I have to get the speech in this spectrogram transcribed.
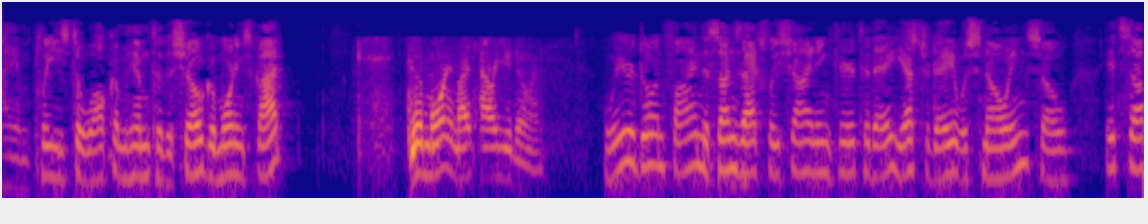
I am pleased to welcome him to the show. Good morning, Scott. Good morning, Mike. How are you doing? We're doing fine. The sun's actually shining here today. Yesterday it was snowing, so it's uh,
